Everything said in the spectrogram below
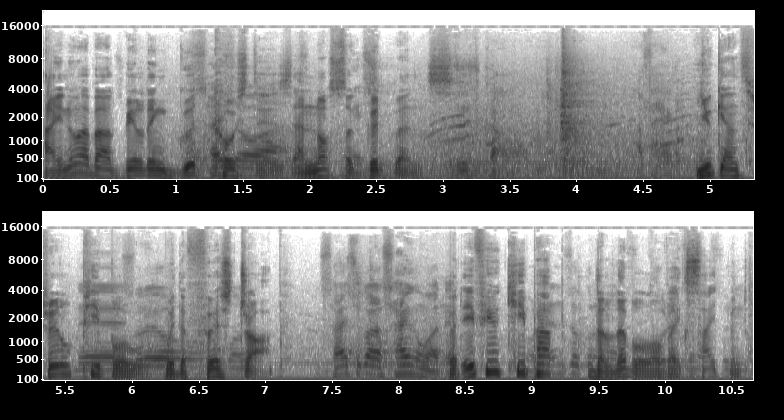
I know about building good coasters and not so good ones. You can thrill people with the first drop. But if you keep up the level of excitement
